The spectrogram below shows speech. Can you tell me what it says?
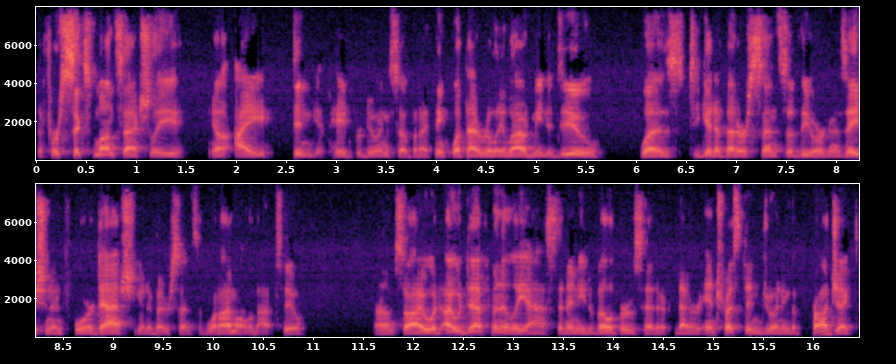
the first six months, actually, you know, I didn't get paid for doing so. But I think what that really allowed me to do was to get a better sense of the organization and for Dash to get a better sense of what I'm all about too. Um, so I would I would definitely ask that any developers that are, that are interested in joining the project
